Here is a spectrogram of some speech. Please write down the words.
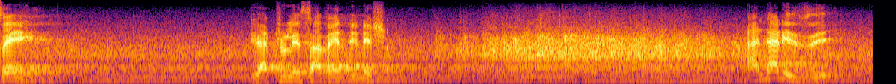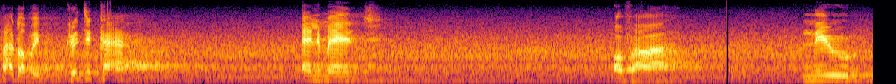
saying you are truly serving the nation. And that is part of a critical element of our new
